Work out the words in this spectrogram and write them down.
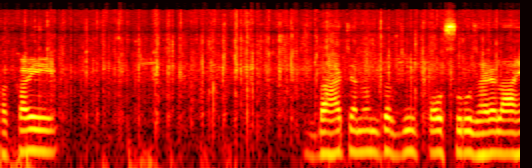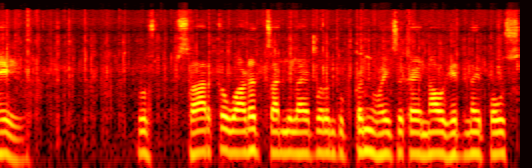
सकाळी दहाच्या नंतर जी पाऊस सुरू झालेला आहे तो सारखं वाढत चाललेला आहे परंतु कमी व्हायचं काही नाव घेत नाही पाऊस.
